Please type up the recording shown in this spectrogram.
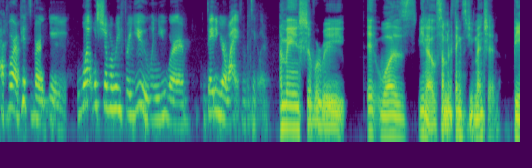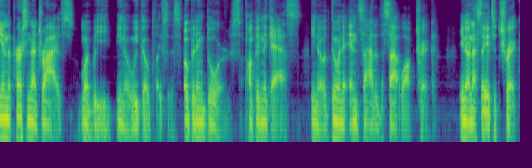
Uh, for a Pittsburgh dude, what was chivalry for you when you were dating your wife in particular? I mean, chivalry, it was, you know, some of the things that you mentioned, being the person that drives when we, you know, we go places, opening doors, pumping the gas, you know, doing the inside of the sidewalk trick. You know, and I say it's a trick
